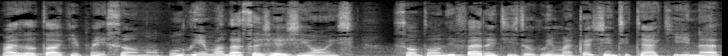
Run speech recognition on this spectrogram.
Mas eu tô aqui pensando, o clima dessas regiões são tão diferentes do clima que a gente tem aqui, né?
